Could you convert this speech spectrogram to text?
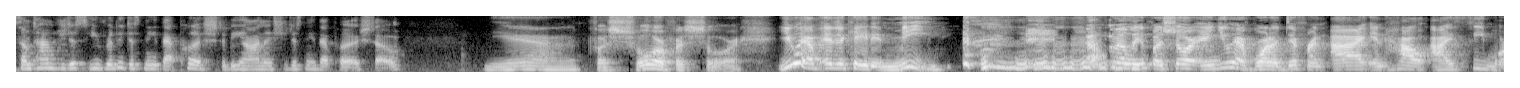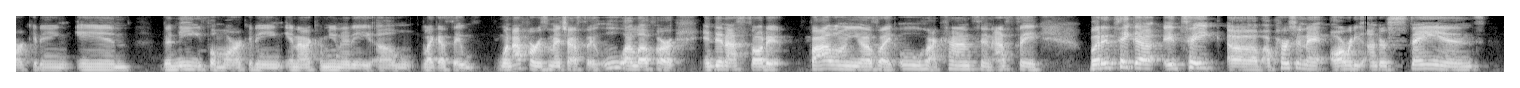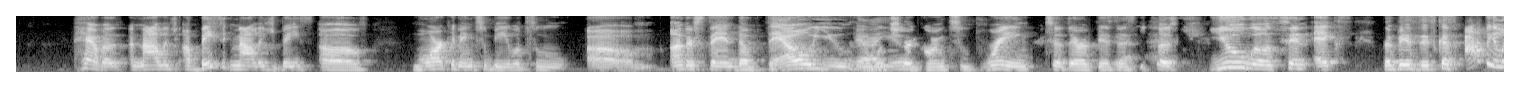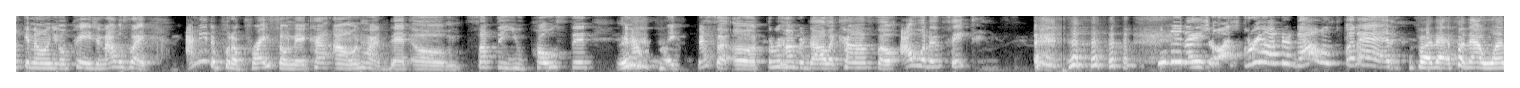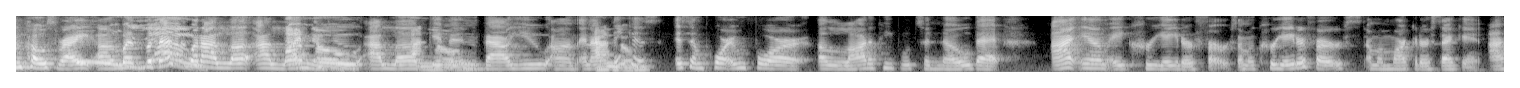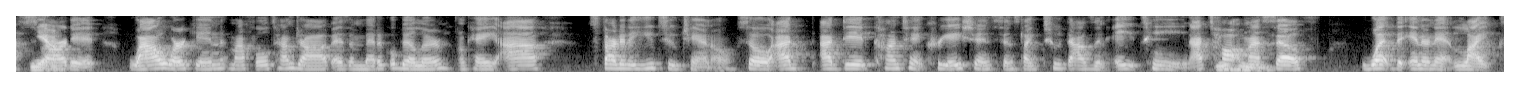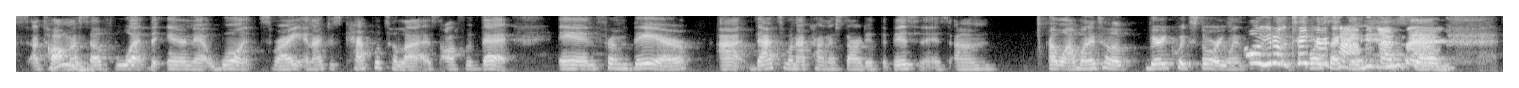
sometimes you just you really just need that push to be honest you just need that push so. Yeah for sure for sure. You have educated me. Definitely for sure and you have brought a different eye in how i see marketing in the need for marketing in our community. Um like i say when i first met you i said oh i love her and then i started following you. I was like oh her content i say but it take a it take uh, a person that already understands have a, a knowledge, a basic knowledge base of marketing to be able to um, understand the value, value, in what you're going to bring to their business yeah. because you will 10x the business. Because I'll be looking on your page and I was like, I need to put a price on that on her that um something you posted, and I was like, that's a uh, three hundred dollar console. I want to take you need to charge three hundred dollars for that. For that for that one post, right? Um, but but that's what I love. I love I to do. I love I giving value. Um, and I, I think know. it's it's important for a lot of people to know that I am a creator first. I'm a creator first. I'm a marketer second. I started yeah. while working my full time job as a medical biller. Okay, I started a YouTube channel. So I I did content creation since like 2018. I taught mm-hmm. myself what the internet likes. I taught oh. myself what the internet wants, right? And I just capitalized off of that. And from there, I, that's when I kind of started the business. Um, I, I want to tell a very quick story. When oh, you don't take your time. We got time.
